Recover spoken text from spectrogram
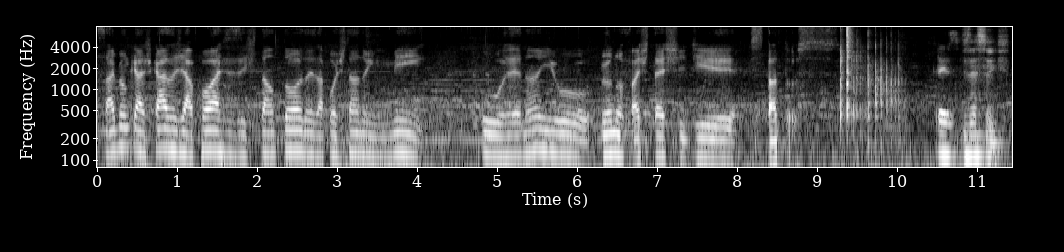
Saibam que as casas de apostas estão todas apostando em mim. O Renan e o Bruno faz teste de status. 13. 16.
